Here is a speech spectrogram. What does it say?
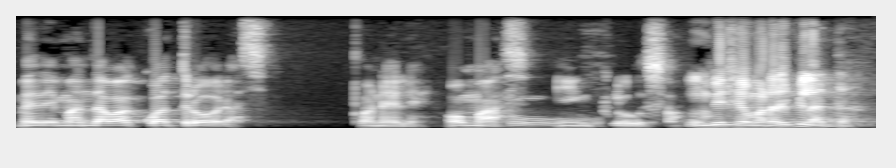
me demandaba cuatro horas ponele, o más uh. incluso. Un viaje a Mar del Plata.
